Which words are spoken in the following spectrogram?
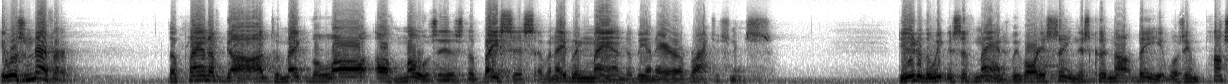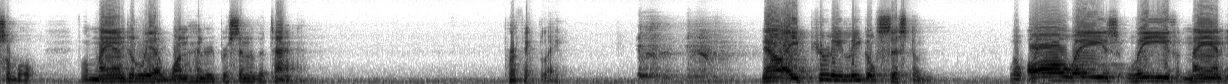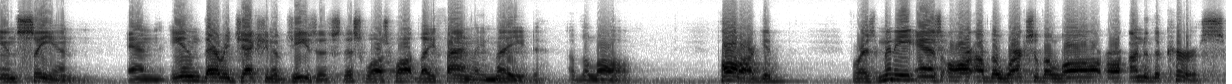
It was never the plan of God to make the law of Moses the basis of enabling man to be an heir of righteousness. Due to the weakness of man, as we've already seen, this could not be. It was impossible for man to live 100% of the time perfectly. Now, a purely legal system will always leave man in sin, and in their rejection of Jesus, this was what they finally made of the law. Paul argued, For as many as are of the works of the law are under the curse.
